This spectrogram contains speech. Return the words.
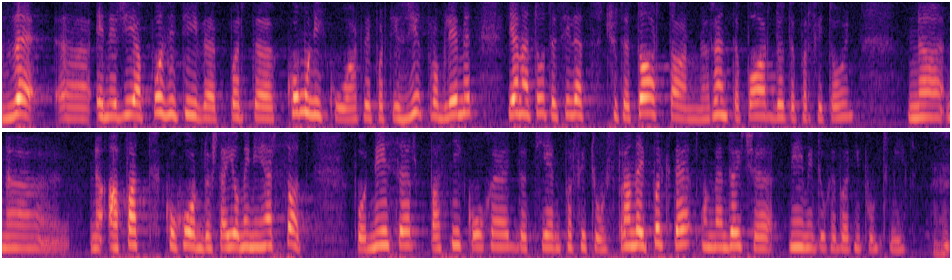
dhe energjia pozitive për të komunikuar dhe për t'i zgjidhë problemet, janë ato të cilat qytetarët tanë në rend të parë do të përfitojnë në afat kohor, ndoshta jo menjëherë sot, po nesër pas një kohe do të jenë përfitues. Prandaj për këtë, unë mendoj që ne jemi duke bërë një punë të mirë. Mhm.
